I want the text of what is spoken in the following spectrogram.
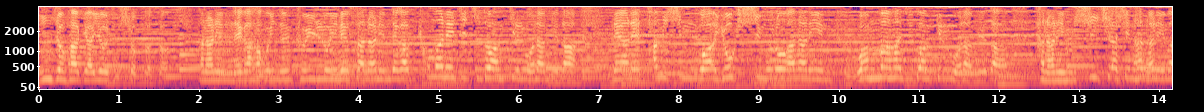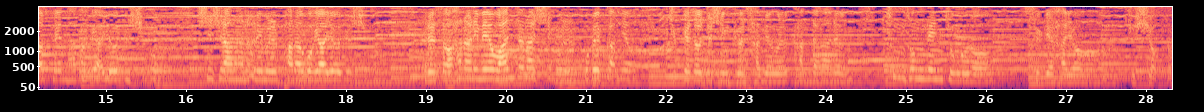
인정하게 하여 주시옵소서. 하나님, 내가 하고 있는 그 일로 인해서 하나님, 내가 교만해지지도 않기를 원합니다. 내 안에 탐심과 욕심으로 하나님 원망하지도 않기를 원합니다. 하나님 신실하신 하나님 앞에 나가게 하여 주시고 신실한 하나님을 바라보게 하여 주시고 그래서 하나님의 완전하심을 고백하며 주께서 주신 그 사명을 감당하는 충성된 종으로 쓰게 하여 주시옵소서.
